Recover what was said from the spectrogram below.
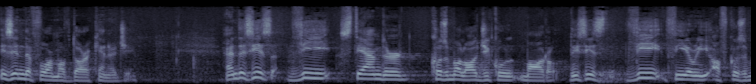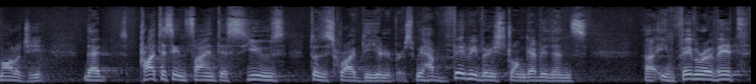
is in the form of dark energy. And this is the standard cosmological model. This is the theory of cosmology that practicing scientists use to describe the universe. We have very, very strong evidence uh, in favor of it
